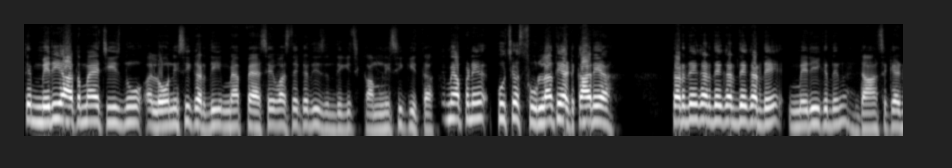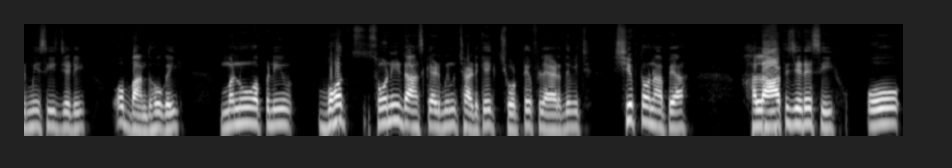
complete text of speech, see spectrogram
ਤੇ ਮੇਰੀ ਆਤਮਾ ਇਹ ਚੀਜ਼ ਨੂੰ ਅਲੋ ਨਹੀਂ ਸੀ ਕਰਦੀ, ਮੈਂ ਪੈਸੇ ਵਾਸਤੇ ਕਦੀ ਜ਼ਿੰਦਗੀ 'ਚ ਕੰਮ ਨਹੀਂ ਸੀ ਕੀਤਾ। ਮੈਂ ਆਪਣੇ ਕੁਝ ਅਸੂਲਾਂ ਤੇ ਅਟਕਾ ਰਿਹਾ। ਕਰਦੇ ਕਰਦੇ ਕਰਦੇ ਕਰਦੇ ਮੇਰੀ ਇੱਕ ਦਿਨ ਡਾਂਸ ਅਕੈਡਮੀ ਸੀ ਜਿਹੜੀ, ਉਹ ਬੰਦ ਹੋ ਗਈ। ਮੈਨੂੰ ਆਪਣੀ ਬਹੁਤ ਸੋਹਣੀ ਡਾਂਸ ਅਕੈਡਮੀ ਨੂੰ ਛੱਡ ਕੇ ਇੱਕ ਛੋਟੇ ਫਲੈਟ ਦੇ ਵਿੱਚ ਸ਼ਿਫਟ ਹੋਣਾ ਪਿਆ। ਹਾਲਾਤ ਜਿਹੜੇ ਸੀ, ਉਹ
